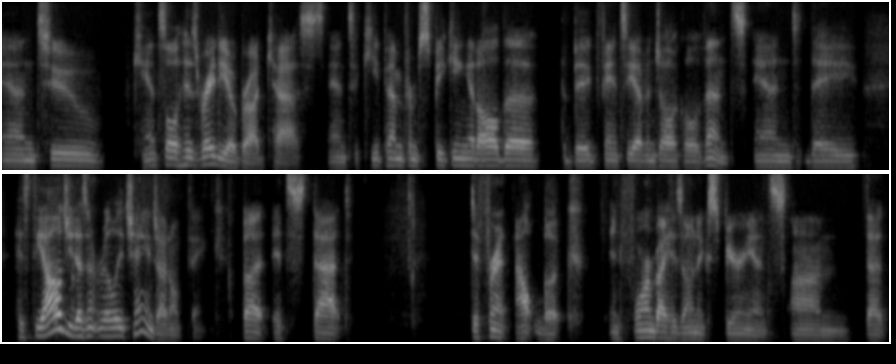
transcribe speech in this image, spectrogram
and to cancel his radio broadcasts and to keep him from speaking at all the the big fancy evangelical events. And they his theology doesn't really change i don't think but it's that different outlook informed by his own experience um, that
